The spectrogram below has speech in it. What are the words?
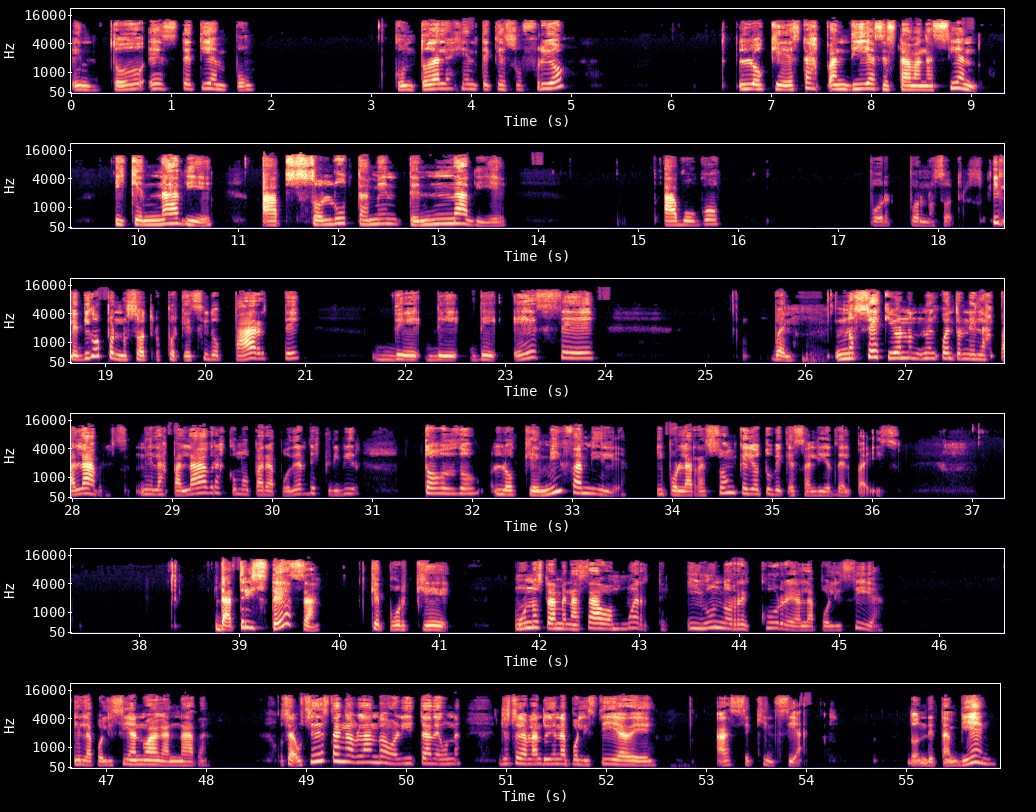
en todo este tiempo con toda la gente que sufrió lo que estas pandillas estaban haciendo y que nadie, absolutamente nadie, abogó por, por nosotros. Y les digo por nosotros porque he sido parte de, de, de ese bueno, no sé, que yo no, encuentro ni las palabras, ni las palabras como para poder describir todo lo que mi familia y por la razón que yo tuve que salir del país. Da tristeza que porque uno está amenazado a muerte y uno recurre a la policía y la policía no haga nada. O sea, ustedes están hablando ahorita de una, yo estoy hablando de una policía de hace 15 años, donde también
